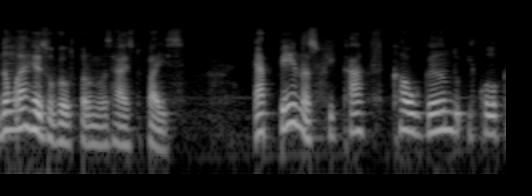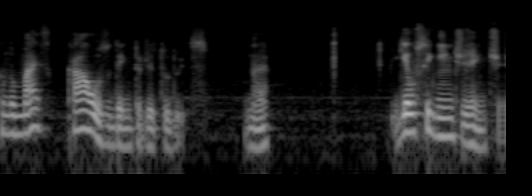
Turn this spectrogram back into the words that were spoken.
não é resolver os problemas reais do país. É apenas ficar calgando e colocando mais caos dentro de tudo isso, né? E é o seguinte, gente,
